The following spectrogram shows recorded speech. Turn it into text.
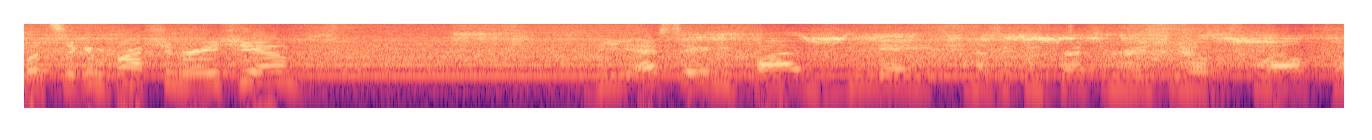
What's the compression ratio? The S85 V8 has a compression ratio of 12 to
